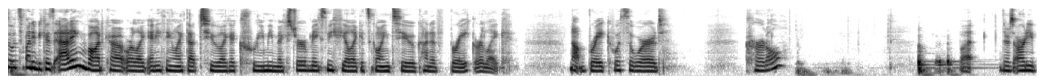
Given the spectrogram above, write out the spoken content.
So it's funny because adding vodka or like anything like that to like a creamy mixture makes me feel like it's going to kind of break or like not break, what's the word? Curdle. But there's already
